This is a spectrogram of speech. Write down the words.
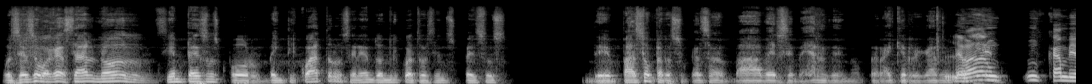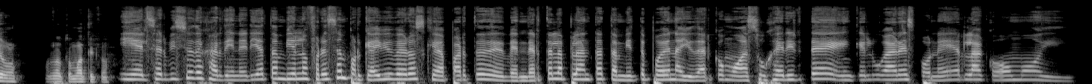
pues eso va a gastar, ¿no? 100 pesos por 24, serían 2.400 pesos de paso, pero su casa va a verse verde, ¿no? Pero hay que regarle. Le va a dar un, un cambio en automático. Y el servicio de jardinería también lo ofrecen porque hay viveros que aparte de venderte la planta, también te pueden ayudar como a sugerirte en qué lugares ponerla, cómo y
